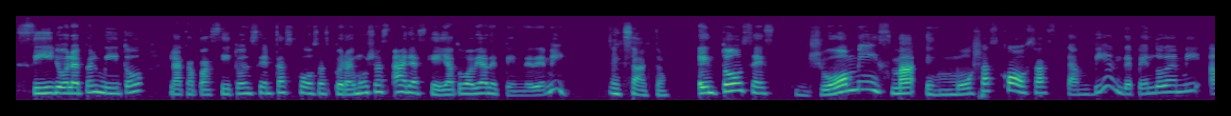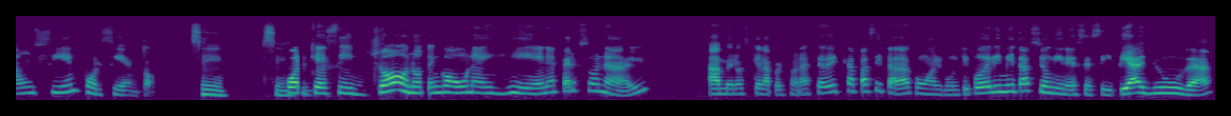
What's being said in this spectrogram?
Sí, yo le permito, la capacito en ciertas cosas, pero hay muchas áreas que ella todavía depende de mí. Exacto. Entonces, yo misma en muchas cosas también dependo de mí a un 100%. Sí. Porque si yo no tengo una higiene personal, a menos que la persona esté discapacitada con algún tipo de limitación y necesite ayuda,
